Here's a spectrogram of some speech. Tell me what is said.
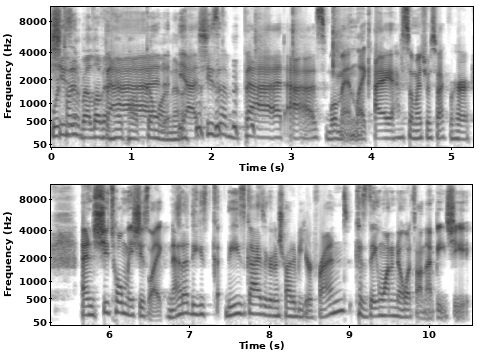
we're She's talking a about love and hip hop come on now Yeah, she's a badass woman. Like I have so much respect for her. And she told me she's like, Netta, these these guys are going to try to be your friend because they want to know what's on that beat sheet,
